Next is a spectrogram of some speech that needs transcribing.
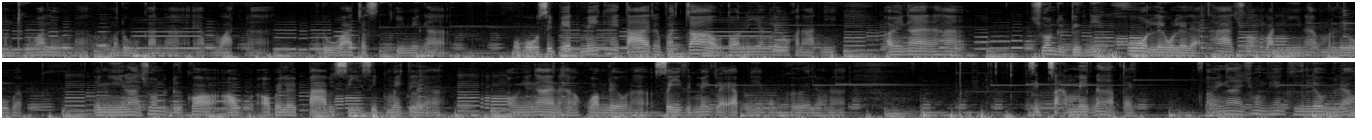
มันถือว่าเร็วนะ มาดูกันนะ แอปวัดนะมาดูว่าจะกี่เมกะโอ้โห 11 เมกให้ตายเถอะพระเจ้า ตอนนี้ยังเร็วขนาดนี้ เอาง่ายๆนะฮะ ช่วงดึกๆ นี่โคตรเร็วเลยแหละ ถ้าช่วงวันนี้นะ มันเร็วแบบ อย่างนี้นะช่วงดึกๆก็เอาเอาไปเลยปาไป 40 เมกเลยนะเอาง่ายๆนะฮะความเร็วนะฮะ 40 เมกเลยแอปนี้ผมเคยแล้วนะฮะ 13 เมกนะฮะแต่เอาง่ายๆช่วงเที่ยงคืนเร็วอยู่แล้ว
